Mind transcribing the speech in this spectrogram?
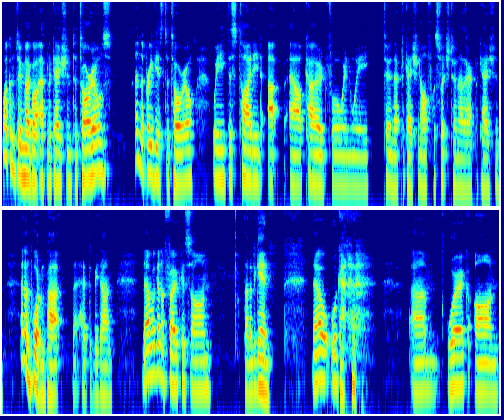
Welcome to Mobile Application Tutorials. In the previous tutorial we just tidied up our code for when we turn the application off or switch to another application. An important part that had to be done. Now we're going to focus on, done it again. Now we're going to um, work on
